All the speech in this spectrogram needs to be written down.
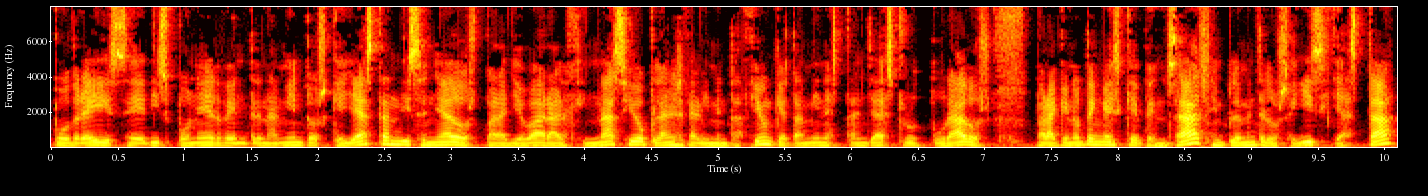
podréis eh, disponer de entrenamientos que ya están diseñados para llevar al gimnasio, planes de alimentación que también están ya estructurados para que no tengáis que pensar, simplemente lo seguís y ya está.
